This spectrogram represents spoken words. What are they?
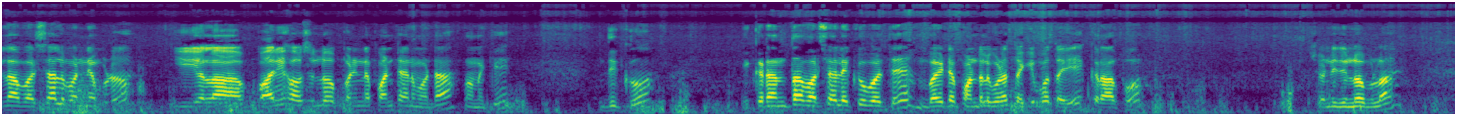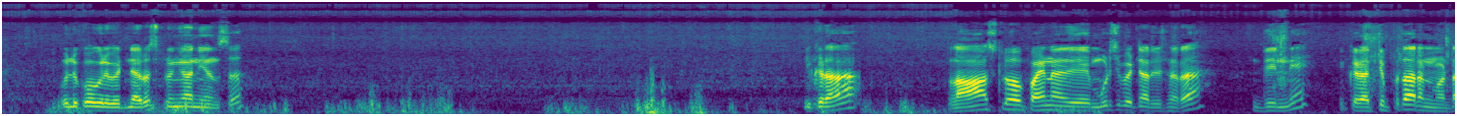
ఇలా వర్షాలు పడినప్పుడు ఈ ఇలా పాలీ హౌస్లో పడిన పంట అనమాట మనకి. దిక్కు. ఇక్కడంతా వర్షాలు ఎక్కువ పడితే బయట పంటలు కూడా తగ్గిపోతాయి క్రాప్. చూడండి దీని లోపల ఉల్లికోగులు పెట్టినారు స్ప్రింగ్ ఆనియన్స్. ఇక్కడ లాస్ట్లో పైన ముడిచిపెట్టినారు ముడిచి పెట్టినారు చూసినారా? దీన్ని ఇక్కడ తిప్పుతారనమాట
